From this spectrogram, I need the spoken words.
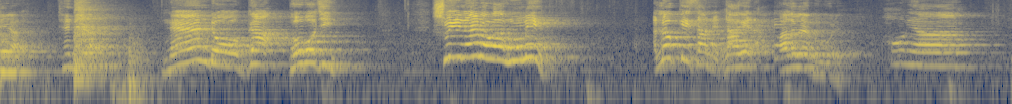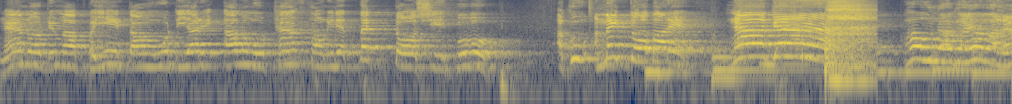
ကြီးလားထင်သေးလားနန်းတော်ကဘိုးဘိုးကြီးရွှေနန်းတော်ကဝင်မင်းအလုတ်ကိစ္စနဲ့လာခဲ့တာဘာလို့လဲဘိုးဘိုးလေဟောဗျာနန်းတော်တွင်မှာဘရင်တောင်ဝတ်တရားတွေအားလုံးကိုထမ်းဆောင်နေတဲ့သက်တော်ရှိဘိုးဘိုးအခုအမိတ်တော်ပါတယ်နာဂန်ဟောနာခံရပါလေ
